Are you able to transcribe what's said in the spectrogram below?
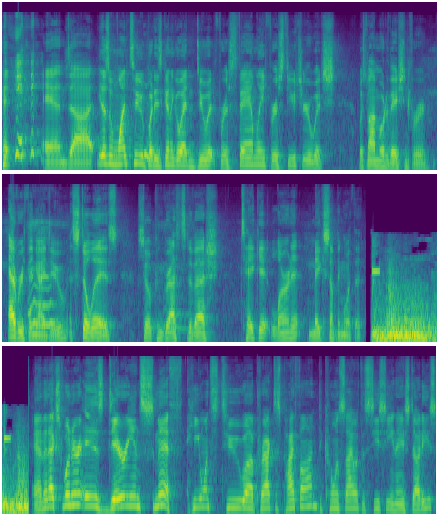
and uh, he doesn't want to, but he's going to go ahead and do it for his family, for his future, which was my motivation for everything I do. It still is. So congrats to Devesh. Take it, learn it, make something with it. And the next winner is Darian Smith. He wants to uh, practice Python to coincide with the CCNA studies,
